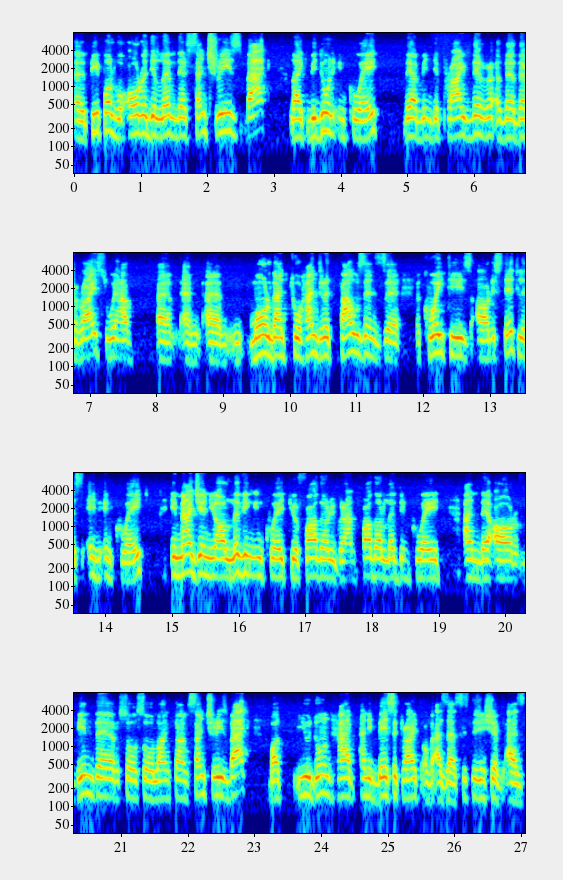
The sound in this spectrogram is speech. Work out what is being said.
uh, people who already lived there centuries back, like Bidun in Kuwait. They have been deprived their, their, their rights. We have um, um, um, more than 200,000 uh, Kuwaitis are stateless in, in Kuwait. Imagine you are living in Kuwait, your father, your grandfather lived in Kuwait, and they are been there so, so long time, centuries back, but you don't have any basic right of as a citizenship as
